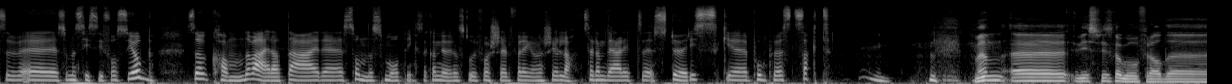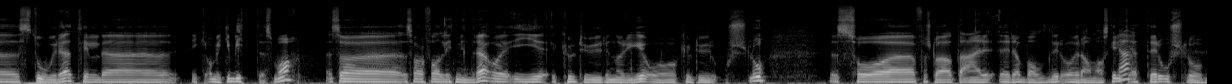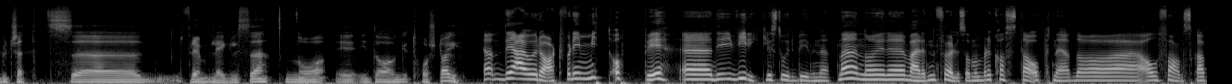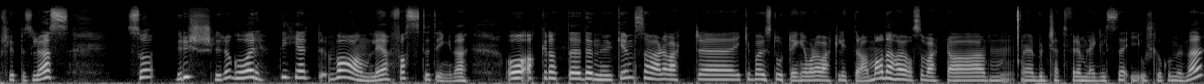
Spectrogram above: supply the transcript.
som en Sisyfos-jobb, så kan det være at det er uh, sånne små ting som kan gjøre en stor forskjell for en gangs skyld. Da. Selv om det er litt uh, størisk, uh, pompøst sagt. Men hvis vi skal gå fra det store til det, om ikke bitte små, så, så i hvert fall litt mindre, og i Kultur-Norge og Kultur-Oslo så uh, forstår jeg at det er rabalder og ramaskrik ja. etter Oslo-budsjettets eh, fremleggelse nå i, i, dag, torsdag. Ja, Det er jo rart, fordi midt oppi eh, de virkelig store begivenhetene, når verden føles som den ble kasta opp ned og all faenskap slippes løs, så rusler og går de helt vanlige, faste tingene. Og akkurat uh, denne uken så har det vært uh, ikke bare Stortinget hvor det har vært litt drama, det har jo også vært da um, budsjettfremleggelse i Oslo kommune.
